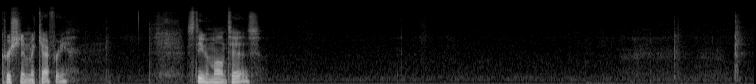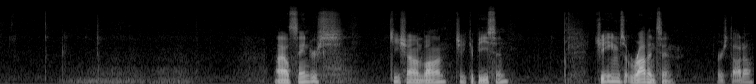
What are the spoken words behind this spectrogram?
Christian McCaffrey. Steven Montez. Miles Sanders. Ke'Shawn Vaughn. Jacob Eason. James Robinson. First auto.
